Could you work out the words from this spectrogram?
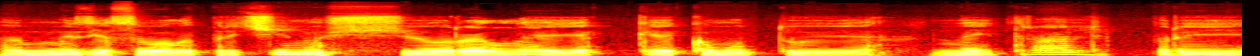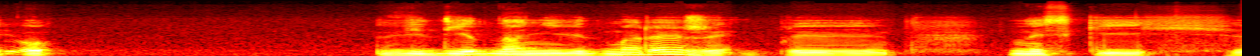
Ми з'ясували причину, що реле, яке комутує нейтраль при від'єднанні від мережі, при низькій е,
